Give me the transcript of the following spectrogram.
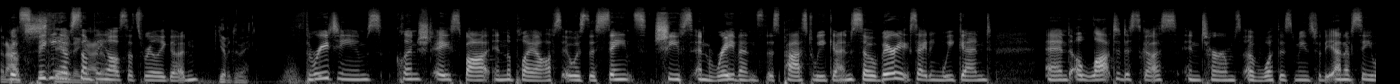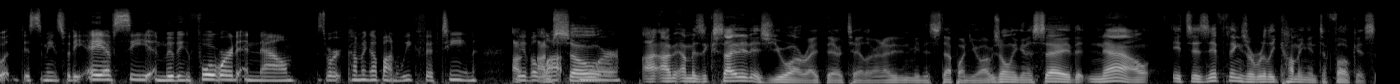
But speaking of something item. else that's really good, give it to me. three teams clinched a spot in the playoffs. It was the Saints, Chiefs, and Ravens this past weekend. So, very exciting weekend and a lot to discuss in terms of what this means for the NFC, what this means for the AFC, and moving forward. And now, as we're coming up on week 15, we have a I'm lot so, more. I, I'm, I'm as excited as you are right there, Taylor. And I didn't mean to step on you. I was only going to say that now it's as if things are really coming into focus.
